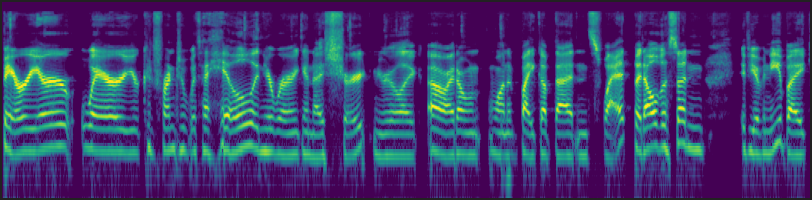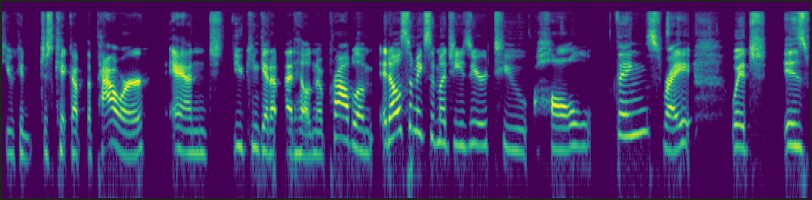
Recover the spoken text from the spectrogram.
barrier where you're confronted with a hill and you're wearing a nice shirt and you're like, oh, I don't want to bike up that and sweat. But all of a sudden, if you have an e bike, you can just kick up the power and you can get up that hill no problem. It also makes it much easier to haul things, right? Which is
